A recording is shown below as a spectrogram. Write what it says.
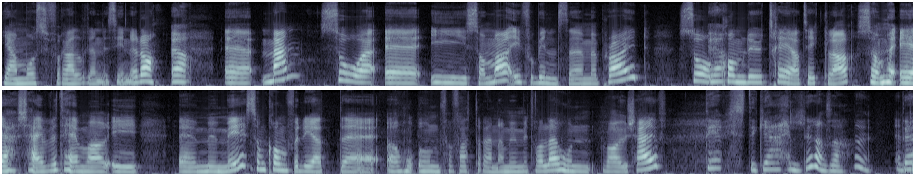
hjemme hos foreldrene sine, da. Ja. Eh, men så eh, i sommer, i forbindelse med pride, så Ja. kom det ut tre artikler som er skeive temaer i eh, Mummi, som kom fordi at eh, hun, forfatteren av Mummitrollet, hun var jo skeiv. Det visste ikke jeg heller, altså. Det,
